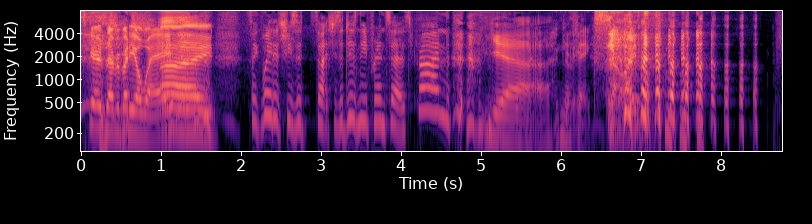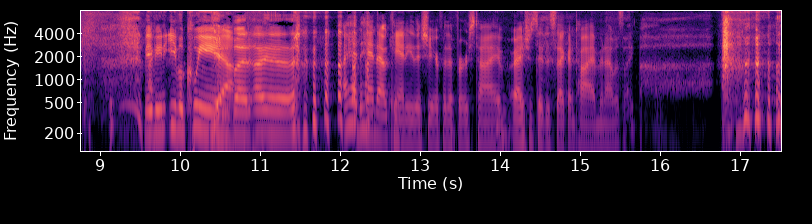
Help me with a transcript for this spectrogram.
Scares everybody away. I, it's like, wait, she's a she's a Disney princess. Run! yeah, I'm no thanks. No, I, Maybe an evil queen, Yeah. but uh, I had to hand out candy this year for the first time, or I should say the second time, and I was like, ah.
